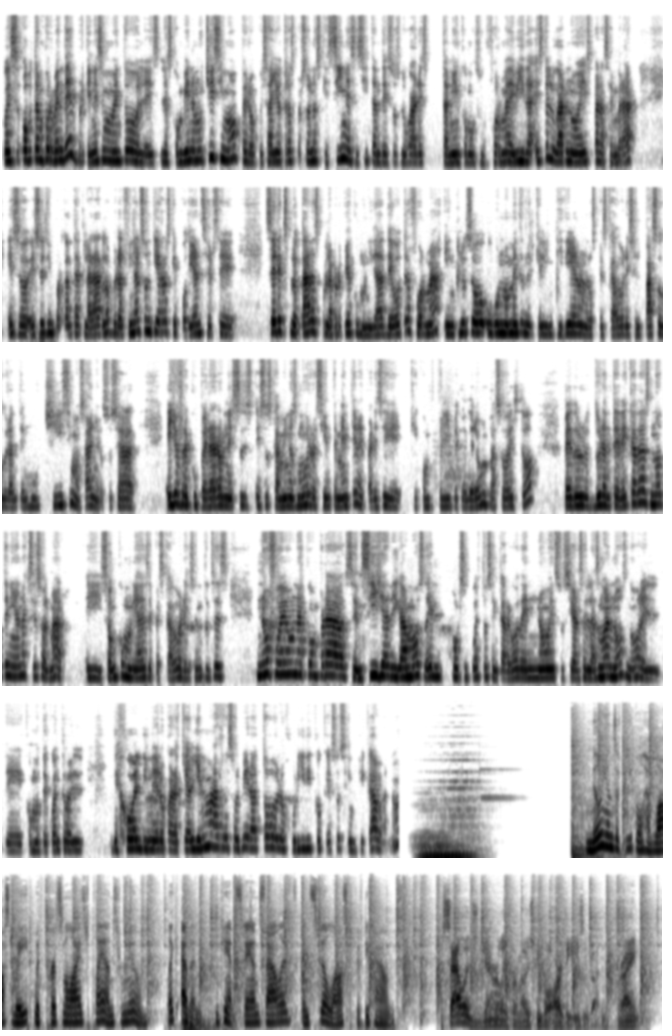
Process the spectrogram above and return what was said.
pues optan por vender, porque en ese momento les, les, conviene muchísimo, pero pues hay otras personas que sí necesitan de esos lugares también como su forma de vida. Este lugar no es para sembrar, eso, eso es importante aclararlo, pero al final son tierras que podían serse, ser explotadas por la propia comunidad de otra forma. incluso hubo un momento en el que le impidieron a los pescadores el paso durante muchísimos años. O sea, ellos recuperaron esos, esos caminos muy recientemente, me parece que con Felipe Calderón pasó esto, pero durante décadas no tenían tenían acceso al mar y son comunidades de pescadores. Entonces, no fue una compra sencilla, digamos. Él, por supuesto, se encargó de no ensuciarse las manos, ¿no? Él, de, como te cuento, él dejó el dinero para que alguien más resolviera todo lo jurídico que eso significaba, ¿no? Millions of people have lost weight with personalized plans from Noom, like Evan, who can't stand salads and still lost 50 pounds. Salads generally for most people are the easy button, right?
